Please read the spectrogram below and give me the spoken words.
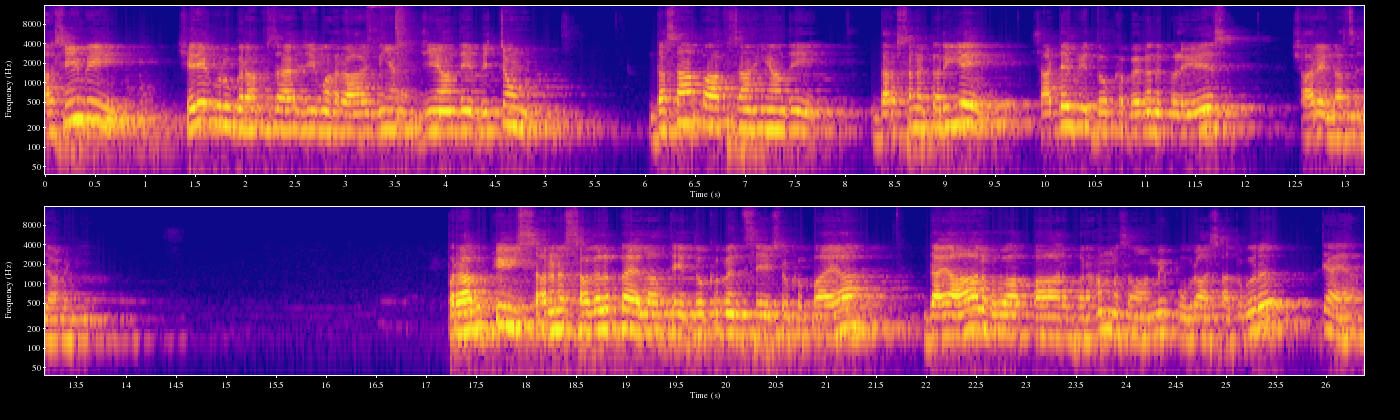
ਅਸੀਂ ਵੀ ਸ੍ਰੀ ਗੁਰੂ ਗ੍ਰੰਥ ਸਾਹਿਬ ਜੀ ਮਹਾਰਾਜ ਦੀਆਂ ਜੀਆਂ ਦੇ ਵਿੱਚੋਂ ਦਸਾਂ ਪਾਤਸ਼ਾਹੀਆਂ ਦੇ ਦਰਸ਼ਨ ਕਰੀਏ, ਸਾਡੇ ਵੀ ਦੁੱਖ ਵਿਗਨ ਕਲੇਸ਼ ਸਾਰੇ ਨਸ ਜਾਣਗੇ। ਪ੍ਰਭ ਕੀ ਸਰਨ ਸਗਲ ਭੈ ਲਾਤੇ ਦੁਖ ਬਿਨਸੇ ਸੁਖ ਪਾਇਆ? ਦਇਆਲ ਹੁਆ ਪਾਰ ਬ੍ਰਹਮ ਸੁਆਮੀ ਪੂਰਾ ਸਤਗੁਰ ਧਿਆਇਆ।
